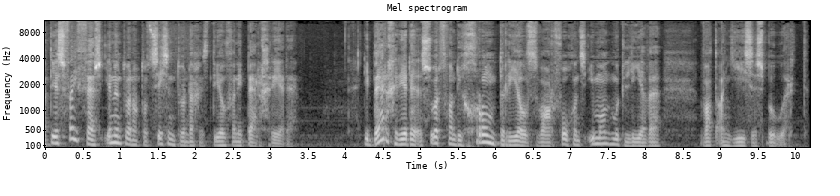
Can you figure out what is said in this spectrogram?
Matteus 5 vers 21 tot 26 is deel van die bergrede. Die bergrede is 'n soort van die grondreëls waar volgens iemand moet lewe wat aan Jesus behoort.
